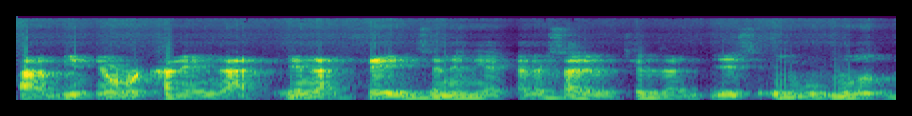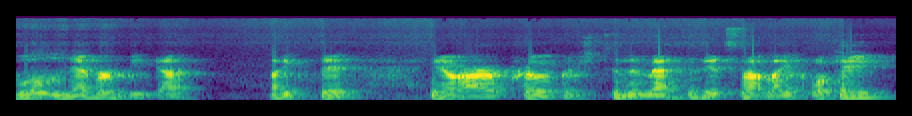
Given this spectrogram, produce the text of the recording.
um, you know, we're kind of in that in that phase. And then the other side of it too that is we'll we'll never be done. Like the you know our approach to the method. It's not like okay,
